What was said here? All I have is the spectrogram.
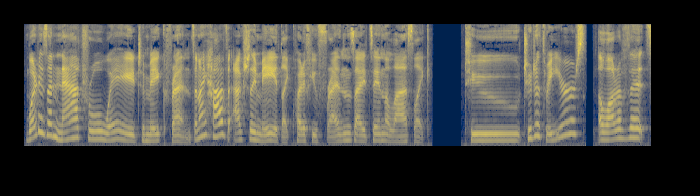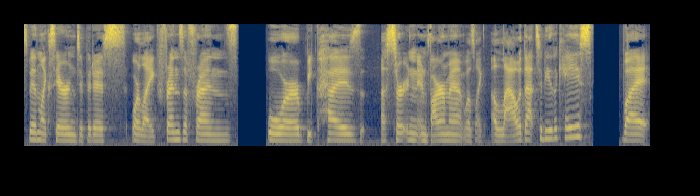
what is a natural way to make friends. And I have actually made like quite a few friends, I'd say in the last like 2 2 to 3 years. A lot of it's been like serendipitous or like friends of friends or because a certain environment was like allowed that to be the case but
